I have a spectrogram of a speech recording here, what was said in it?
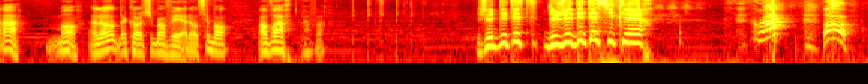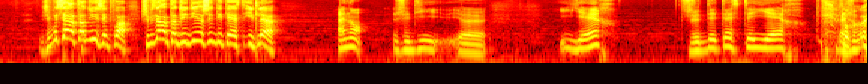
Ah, bon. Alors, d'accord, je m'en vais. Alors, c'est bon. Au revoir. Au revoir. Je déteste je déteste Hitler. Quoi? Oh Je vous ai entendu cette fois. Je vous ai entendu dire je déteste Hitler. Ah non, j'ai dit euh, hier. Je détestais hier. La, jour- Pourquoi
